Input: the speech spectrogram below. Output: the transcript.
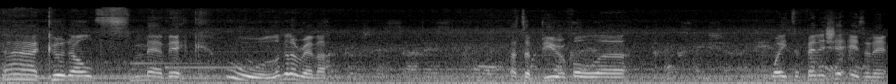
Ah, good old Smethwick. Ooh, look at the river. That's a beautiful uh, way to finish it, isn't it?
